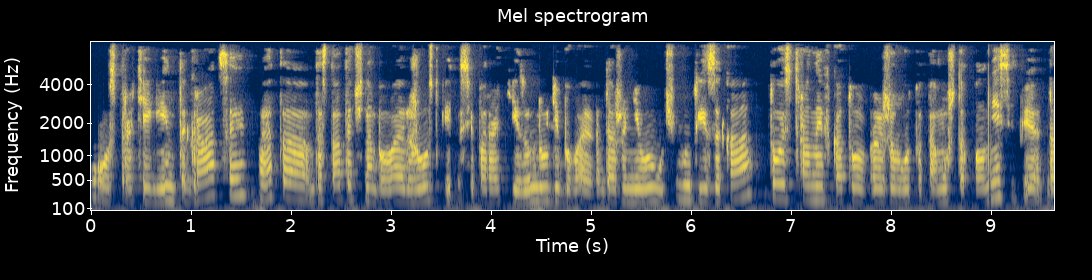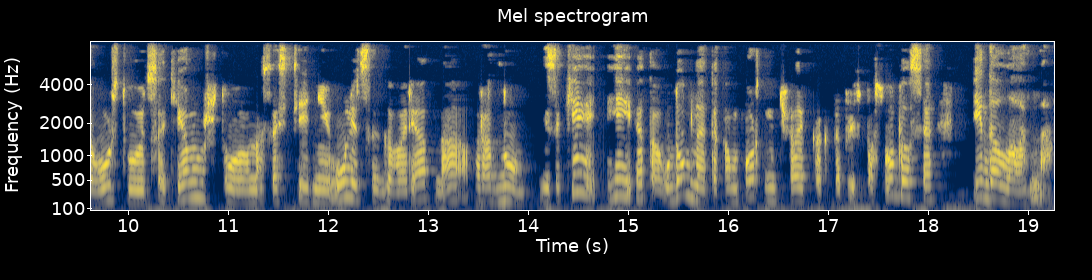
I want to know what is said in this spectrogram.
о стратегии интеграции. Это достаточно бывает жесткий сепаратизм. Люди, бывают, даже не выучивают языка той страны, в которой живут, потому что вполне себе довольствуются тем, что на соседней улице говорят на родном языке. И это удобно, это комфортно, человек как-то приспособился, и да ладно.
